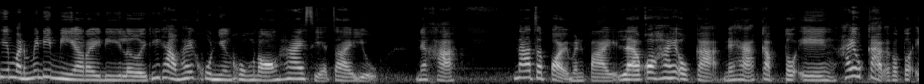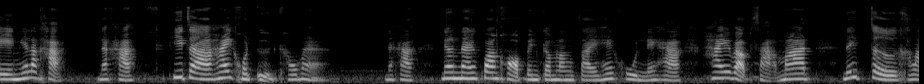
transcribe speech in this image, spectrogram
ที่มันไม่ได้มีอะไรดีเลย ที่ทำให้คุณยังคงร้องไห้เสียใจอยู่นะคะ น่าจะปล่อยมันไป แล้วก็ให้โอกาสนะคะกับตัวเอง ให้โอกาสกับตัวเองนี่แหละค่ะนะคะ ที่จะให้คนอื่นเข้ามา นะคะ ดังนั้นกวางขอเป็นกำลังใจให้คุณนะคะ ให้แบบสามารถได้เจอใคร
